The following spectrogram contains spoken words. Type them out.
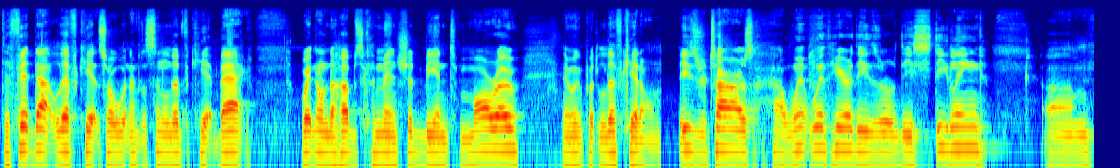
to fit that lift kit so I wouldn't have to send the lift kit back. Waiting on the hubs to come in, should be in tomorrow. Then we can put the lift kit on. These are tires I went with here. These are the Steeling, um,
